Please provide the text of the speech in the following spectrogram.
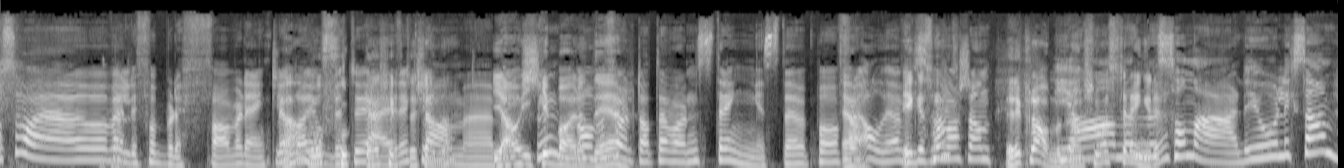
også, var jeg jo veldig forbløffa over det, egentlig. Ja, da jobbet jo jeg i reklamebransjen. Ja, og og følte at jeg var den strengeste på For Ja. alle i avisen var sånn Reklamebransjen var strengere. Ja, men sånn er det jo, liksom.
